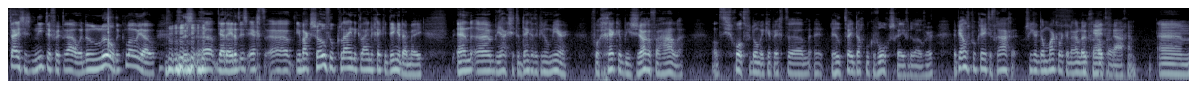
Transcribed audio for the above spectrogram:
Thijs is niet te vertrouwen. De lul, de klojo. dus eh, ja, nee, dat is echt... eh, je maakt zoveel kleine, kleine gekke dingen daarmee. En eh, ja, ik zit te denken, wat heb je nog meer? Voor gekke, bizarre verhalen. Want godverdomme, ik heb echt ehm, de hele twee dagboeken volgeschreven erover. Heb jij anders concrete vragen? Misschien kan ik dan makkelijker naar een leuk verhaal Concrete komen. vragen. Ehm,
